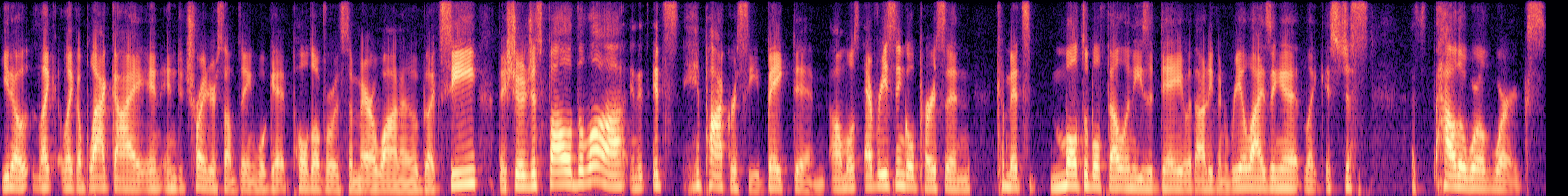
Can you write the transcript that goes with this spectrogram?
you know, like like a black guy in, in Detroit or something will get pulled over with some marijuana and will be like, see, they should have just followed the law. And it, it's hypocrisy baked in. Almost every single person commits multiple felonies a day without even realizing it. Like it's just that's how the world works.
